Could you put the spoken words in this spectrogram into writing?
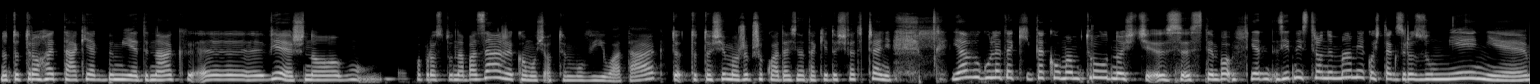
no to trochę tak jakbym jednak, wiesz, no po prostu na bazarze komuś o tym mówiła, tak? To, to, to się może przekładać na takie doświadczenie. Ja w ogóle taki, taką mam trudność z, z tym, bo ja z jednej strony mam jakoś tak zrozumienie,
